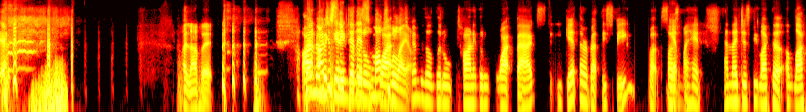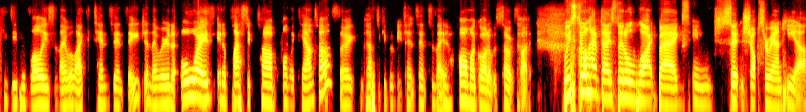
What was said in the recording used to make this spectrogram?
I love it. I, I, just think that there's multiple white, layers. Remember the little tiny little white bags that you get? They're about this big the size yep. of my head. And they'd just be like a, a, lucky dip of lollies and they were like 10 cents each. And they were in, always in a plastic tub on the counter. So you'd have to give them your 10 cents and they oh my God, it was so exciting. We still um, have those little white bags in certain shops around here.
